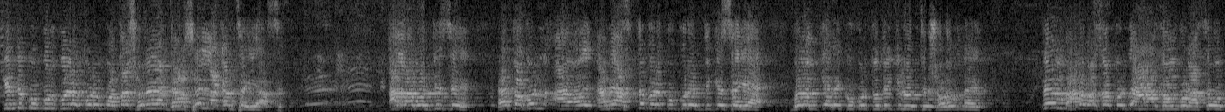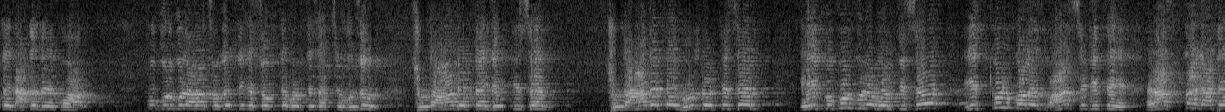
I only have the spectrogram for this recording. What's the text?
কিন্তু কুকুরগুলো কোনো কথা শুনে না ঘাসের লাগান চাইয়া আছে। আল্লাহ বলতেছে "হ্যাঁ, তখন আমি আস্তে করে কুকুরের দিকে চাইয়া বললাম কে রে কুকুর তোদের কি লজ্জা সরব নাই? প্রেম ভালোবাসা করতে আড়া জঙ্গল আছে ওতে ঘাটে যেয়ে কর। কুকুরগুলো আমার চোখের দিকে চোখ দিয়ে বলতে যাচ্ছে হুজুর শুধু আমাদেরটাই দেখতেছেন শুধু আমাদেরটাই ভুল ধরতেছেন। এই কুকুরগুলো বলতেছে, স্কুল, কলেজ, ভার্সিটিতে, রাস্তাঘাটে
